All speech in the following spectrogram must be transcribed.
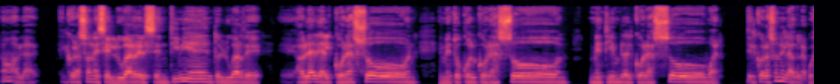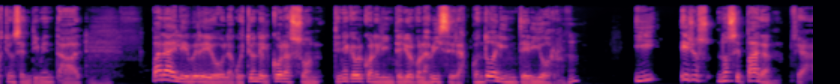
¿no? Habla, el corazón es el lugar del sentimiento, el lugar de eh, hablarle al corazón, me tocó el corazón, me tiembla el corazón. Bueno, el corazón es la, cuestión sentimental. Para el hebreo, la cuestión del corazón tenía que ver con el interior, con las vísceras, con todo el interior. Y ellos no separan, o sea,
